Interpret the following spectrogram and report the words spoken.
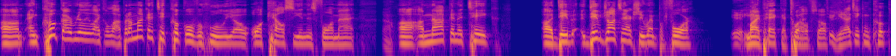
Um, and Cook, I really like a lot, but I'm not going to take Cook over Julio or Kelce in this format. Uh, I'm not going to take uh, David. David Johnson actually went before my pick at 12. So Dude, you're not taking Cook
